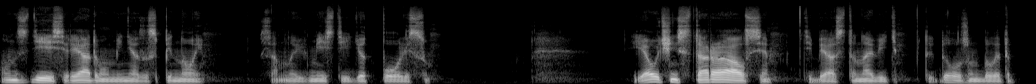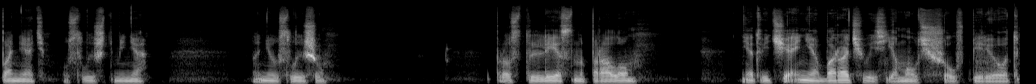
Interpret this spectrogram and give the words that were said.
Он здесь, рядом у меня за спиной. Со мной вместе идет по лесу. Я очень старался тебя остановить. Ты должен был это понять, услышать меня. Но не услышал. Просто лес на пролом. Не отвечая, не оборачиваясь, я молча шел вперед.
